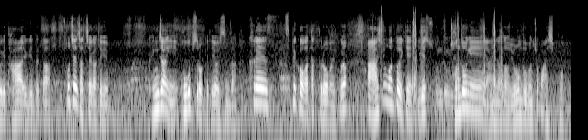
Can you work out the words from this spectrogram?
여기 다 여기가 소재 자체가 되게 굉장히 고급스럽게 되어 있습니다. 크레 스피커가 딱 들어가 있고요. 아, 아쉬운 건 또 이렇게 이게 수- 전동. 전동이 아니라서 이런 부분 조금 아쉽고.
